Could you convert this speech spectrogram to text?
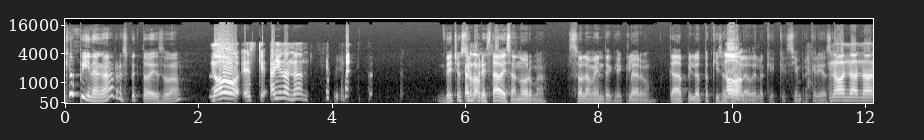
¿Qué opinan ah, respecto a eso? Ah? No, es que hay una... De hecho, siempre estaba esa norma. Solamente que, claro, cada piloto quiso hacer lo de lo que, siempre quería hacer. No, no, no,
